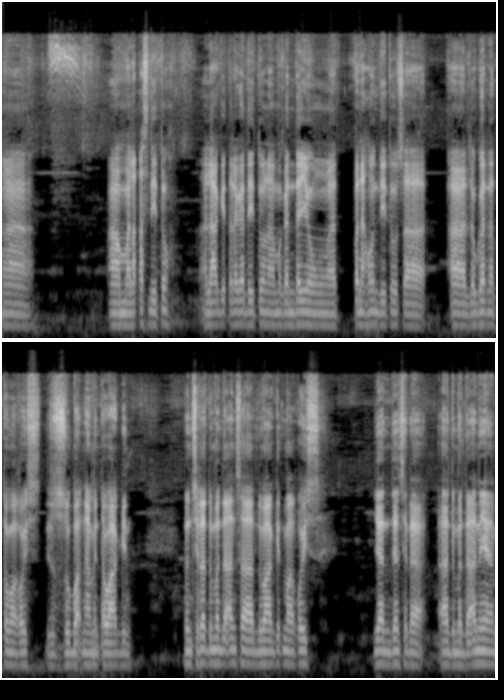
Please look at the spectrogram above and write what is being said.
ah, ah, malakas dito. Ah, lagi talaga dito na maganda yung ah, panahon dito sa ah, lugar na to mga kois. Dito sa suba namin tawagin. Doon sila dumadaan sa dumagit mga kois. Yan, dyan sila ah, dumadaan yan.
